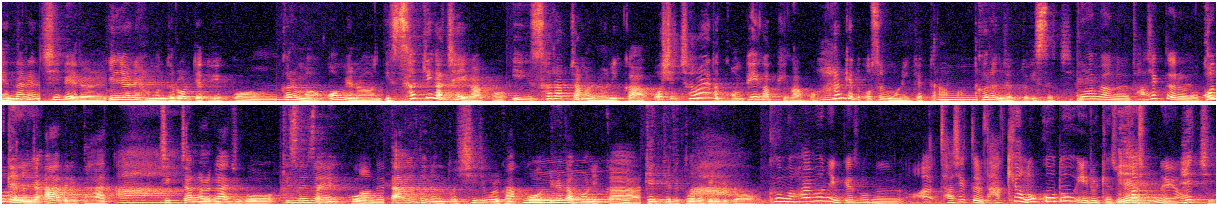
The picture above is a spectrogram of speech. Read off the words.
옛날에는 집에를 1년에 한 번 들어올 때도 있고, 그러면 오면은 이 습기가 차이 갖고, 이 서랍장을 넣으니까 옷이 전에도 꼼페가 피갖고, 한 개도 옷을 못 입겠더라고. 그런 적도 있었지. 그러면은 자식들은 어떻게? 그때는 이제 아들이 다 아, 직장을 가지고 기숙사 네네. 있고, 아, 네. 딸들은 또 시집을 갔고, 음. 이러다 보니까 객지를 돌아다니기도 그러면 할머님께서는 아, 자식들 다 키워놓고도 일을 계속 예, 하셨네요. 했지.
